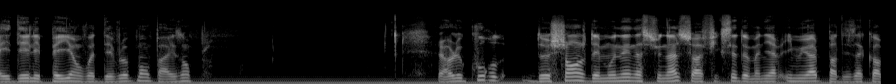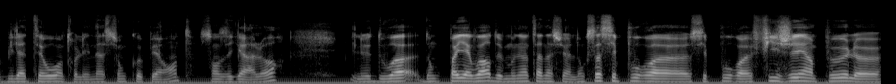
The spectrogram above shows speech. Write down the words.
aider les pays en voie de développement par exemple. Alors le cours de change des monnaies nationales sera fixé de manière immuable par des accords bilatéraux entre les nations coopérantes, sans égard à l'or. Il ne doit donc pas y avoir de monnaie internationale. Donc ça c'est pour, euh, pour euh, figer un peu le,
